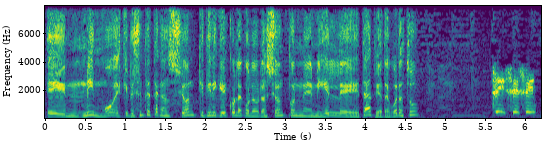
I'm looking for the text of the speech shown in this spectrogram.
eh, mismo el que presente esta canción que tiene que ver con la colaboración con Miguel Tapia, ¿te acuerdas tú? Sí, sí, sí.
